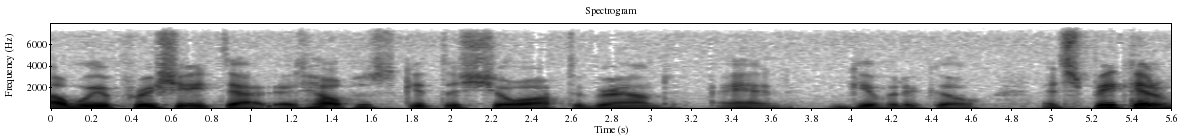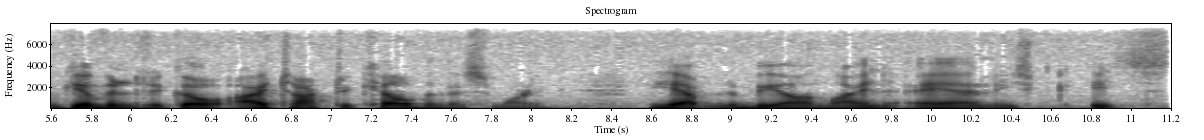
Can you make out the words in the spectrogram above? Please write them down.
Uh, we appreciate that. It helps us get this show off the ground and give it a go. And speaking of giving it a go, I talked to Kelvin this morning. He happened to be online and he's, he's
